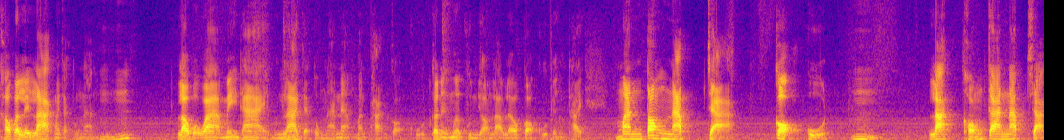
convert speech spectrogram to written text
เขาก็เลยลากมาจากตรงนั้น อืมเราบอกว่าไม่ได้มึงลากจากตรงนั้นน่ะมันผ่านเกาะกูดก็ในเมื่อคุณยอมรับแล้วว่าเกาะกูดเป็นของไทย มันต้องนับจาก เกาะกูด อืม หลักของการนับจาก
